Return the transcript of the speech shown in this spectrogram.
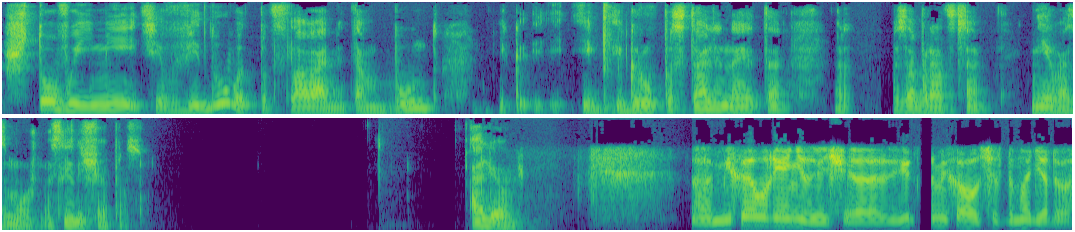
что вы имеете в виду вот под словами там бунт и, и, и группа Сталина, это разобраться невозможно. Следующий вопрос. Алло. Э, Михаил Леонидович, э, Виктор Михайлович из Домодедова.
